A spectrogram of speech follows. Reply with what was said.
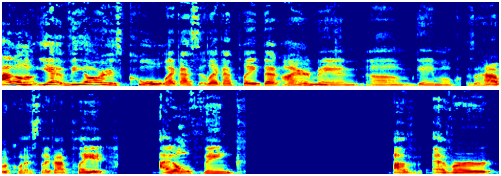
I don't know. Yeah, VR is cool. Like I said, like I played that Iron Man um, game on because I have a Quest. Like I play it. I don't think I've ever.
